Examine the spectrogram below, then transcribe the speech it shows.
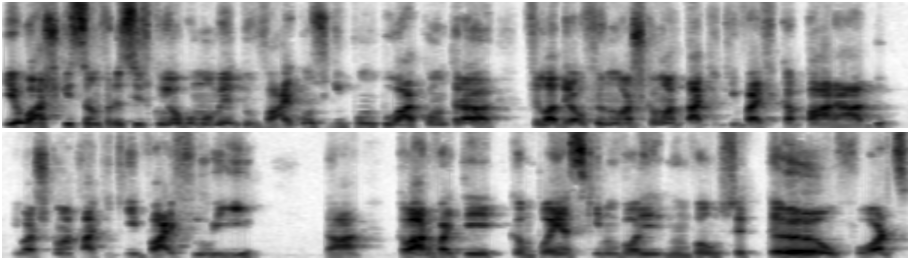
Eu acho que São Francisco em algum momento vai conseguir pontuar contra Filadélfia. Eu não acho que é um ataque que vai ficar parado. Eu acho que é um ataque que vai fluir, tá? Claro, vai ter campanhas que não vão, não vão ser tão fortes,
